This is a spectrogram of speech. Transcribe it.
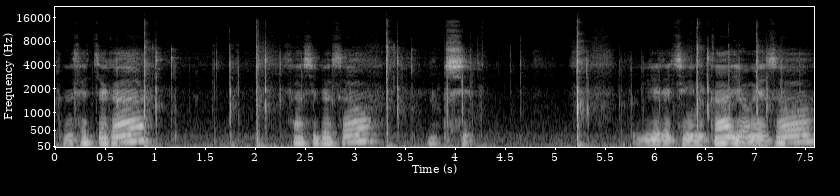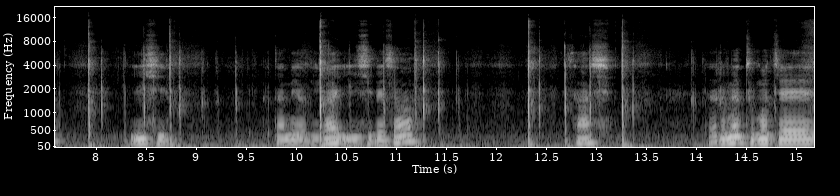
그리고 셋째가 40에서 60 위에 대칭이니까 0에서 20 그 다음에 여기가 20에서 40 이러면 두 번째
